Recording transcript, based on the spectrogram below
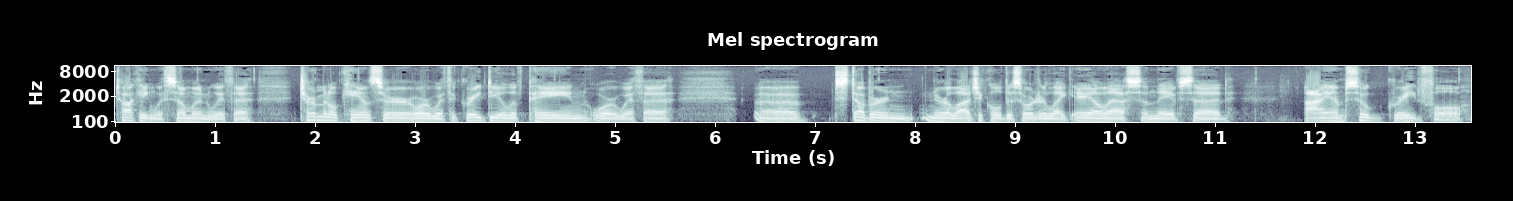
talking with someone with a terminal cancer or with a great deal of pain or with a, a stubborn neurological disorder like ALS, and they have said, I am so grateful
